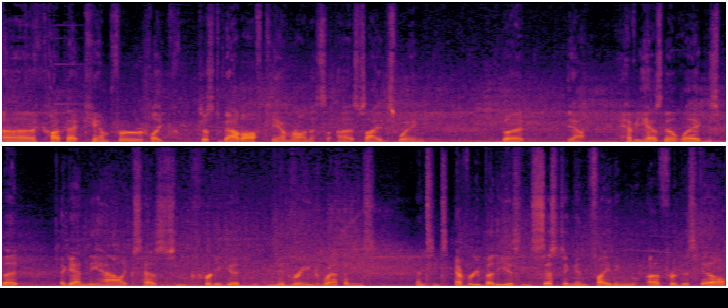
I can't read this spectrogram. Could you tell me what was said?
uh, caught that Kampfer like just about off camera on a, a side swing, but yeah, Heavy has no legs, but again, the Alex has some pretty good mid-range weapons, and since everybody is insisting in fighting uh, for this hill,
